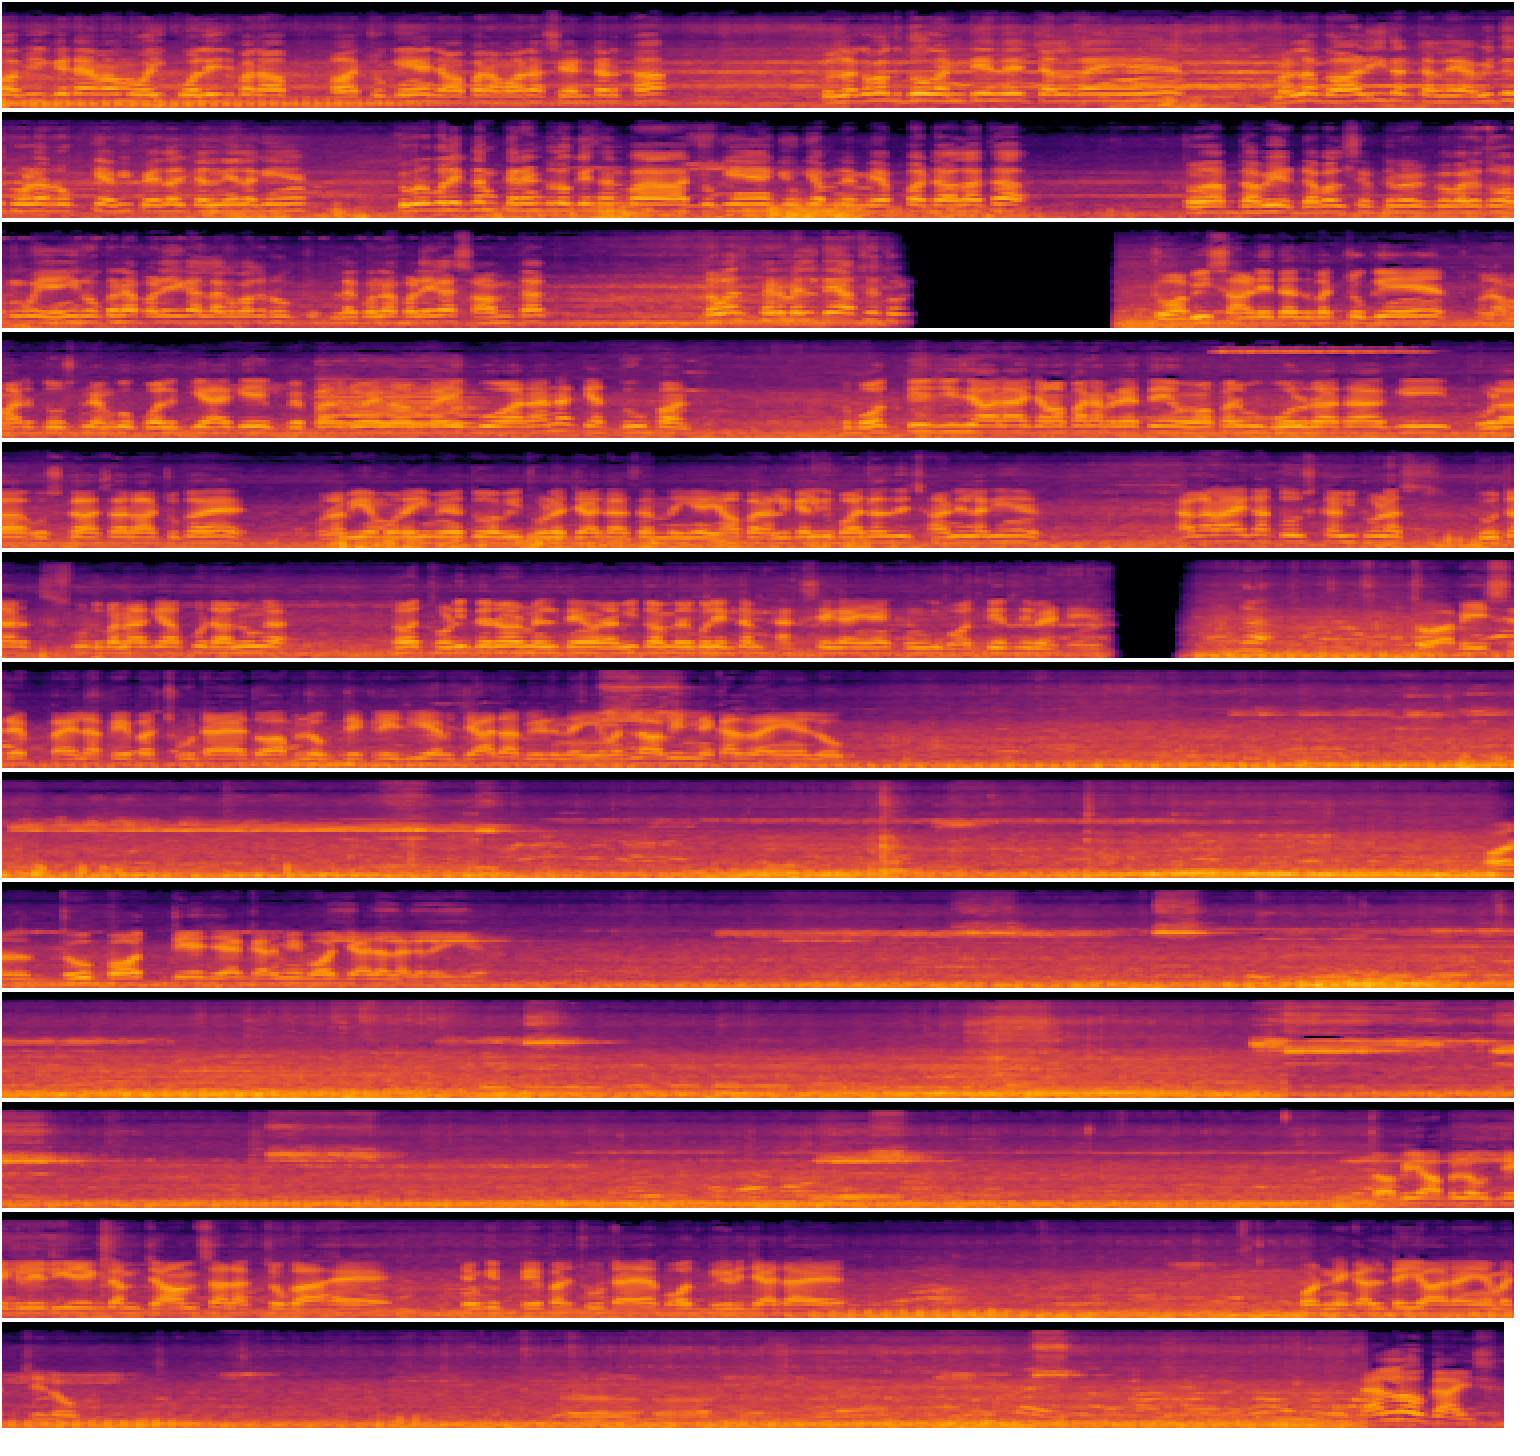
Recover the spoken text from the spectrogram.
अभी के टाइम हम वही कॉलेज पर आप आ चुके हैं, जहाँ पर हमारा सेंटर था। तो लगभग दो घंटे से चल रहे हैं। मतलब गाड़ी इधर चल रही है। अभी तो थोड़ा रुक के अभी पैदल चलने लगे हैं। तो बिल्कुल एकदम करंट लोकेशन पर आ चुके हैं, क्योंकि हमने मैप पर डाला था। तो अब दबी डबल शिफ्ट में पेपर है तो आपको यहीं रुकना पड़ेगा, लगभग रुक, लगना पड़ेगा शाम तक। तो बस फिर मिलते हैं आपसे थोड़ी तो अभी साढ़े दस बज चुके हैं, और हमारे दोस्त ने हमको कॉल किया है कि एक पेपर जो है नाम का एक वो आ रहा है ना, क्या तूफ़ान? तो बहुत तेज़ी से आ रहा है, जहाँ पर हम रहते हैं, वहाँ पर वो बोल रहा था कि थोड़ा उसका असर आ चुका है और अभी हम मुरई में है तो अभी थोड़ा ज़्यादा असर नहीं है। यहाँ पर हल्के हल्के बादल से छाने लगे हैं। अगर आएगा तो उसका भी थोड़ा दो चार सूट बना के आपको डालूँगा। तो बस थोड़ी देर और मिलते हैं और अभी तो हम बिल्कुल एकदम थक से गए हैं क्योंकि बहुत देर से बैठे हैं। तो अभी सिर्फ़ पहला पेपर छूटा है तो आप लोग देख लीजिए, अब ज़्यादा भीड़ नहीं है मतलब अभी निकल रहे हैं लोग और धूप बहुत तेज़ है, गर्मी बहुत ज़्यादा लग रही है। तो अभी आप लोग देख लीजिए एकदम जाम सा लग चुका है, क्योंकि पेपर छूटा है, बहुत भीड़ ज़्यादा है। और निकलते ही आ रहे हैं बच्चे लोग। हेलो गाइस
